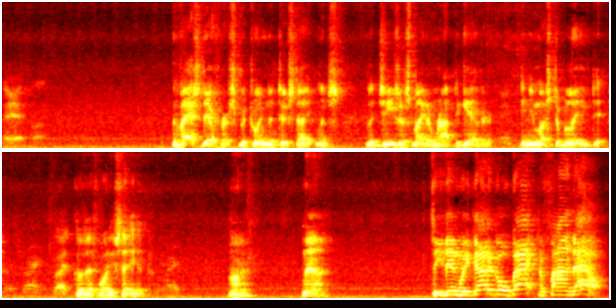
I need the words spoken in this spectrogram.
Yeah. The vast difference between the two statements, but Jesus made them right together. And you must have believed it Right. Right. because that's what he said. All right? Now, see, then we've got to go back to find out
